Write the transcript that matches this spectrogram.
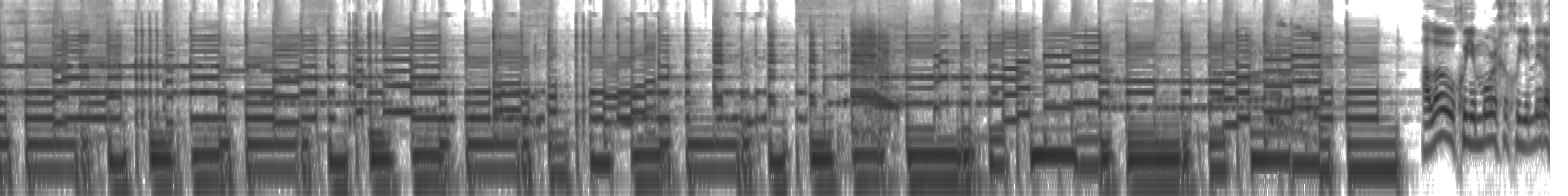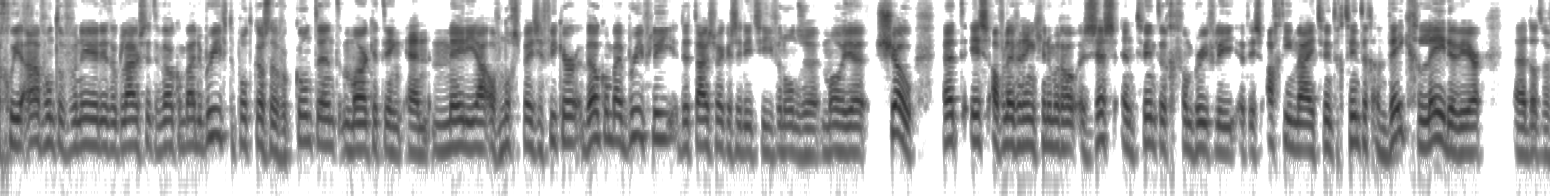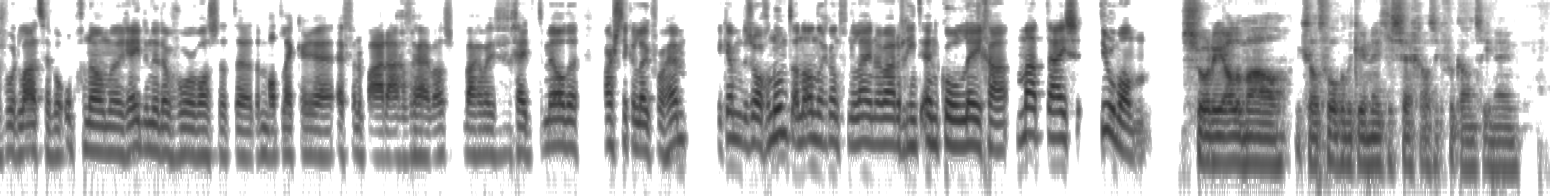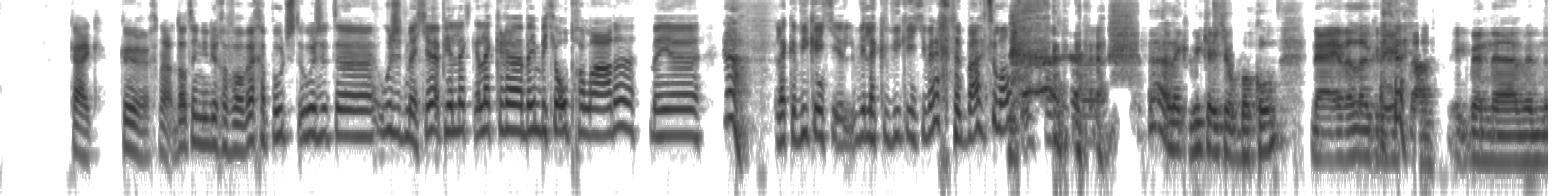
Thank you. Goedemorgen, goedemiddag, goedenavond of wanneer je dit ook luistert. En welkom bij The Brief, de podcast over content, marketing en media. Of nog specifieker, welkom bij Briefly, de thuiswerkerseditie van onze mooie show. Het is aflevering nummer 26 van Briefly. Het is 18 mei 2020, een week geleden weer uh, dat we voor het laatst hebben opgenomen. Redenen daarvoor was dat uh, de mat lekker uh, even een paar dagen vrij was. Waren we even vergeten te melden. Hartstikke leuk voor hem. Ik heb hem dus al genoemd. Aan de andere kant van de lijn mijn waarde vriend en collega Matthijs Tielman. Sorry allemaal. Ik zal het volgende keer netjes zeggen als ik vakantie neem. Kijk, keurig. Nou, dat in ieder geval weggepoetst. Hoe is het, uh, hoe is het met je? Heb je lekker, lekker ben je een beetje opgeladen? Ben je ja. lekker, weekendje, lekker weekendje weg naar het buitenland? Of, uh... ja, lekker weekendje op het balkon. Nee, wel leuke dingen gedaan. Ik ben, uh, ben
